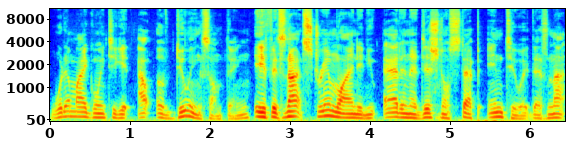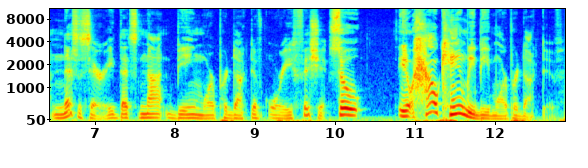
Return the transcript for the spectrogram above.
what am I going to get out of doing something? If it's not streamlined and you add an additional step into it that's not necessary, that's not being more productive or efficient. So, you know, how can we be more productive?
